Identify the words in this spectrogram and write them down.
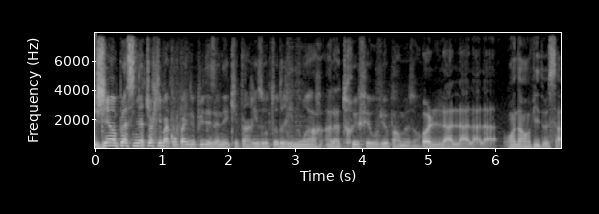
J'ai un plat signature qui m'accompagne depuis des années, qui est un risotto de riz noir à la truffe et au vieux parmesan. Oh là là là là, on a envie de ça.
